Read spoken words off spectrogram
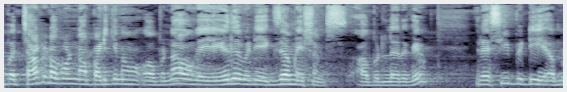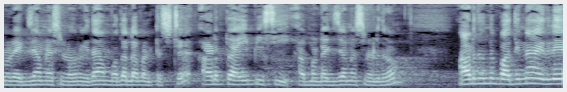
இப்போ சார்ட்டட் அக்கௌண்ட் நான் படிக்கணும் அப்படின்னா அவங்க எழுத வேண்டிய எக்ஸாமினேஷன்ஸ் அப்படில இருக்குது இதில் சிபிடி அப்படின்ற எக்ஸாமினேஷன் எழுதணும். இதான் முதல் லெவல் டெஸ்ட்டு அடுத்து ஐபிசி அப்படின்ற எக்ஸாமினேஷன் எழுதணும். அடுத்து வந்து பார்த்திங்கன்னா இதிலே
